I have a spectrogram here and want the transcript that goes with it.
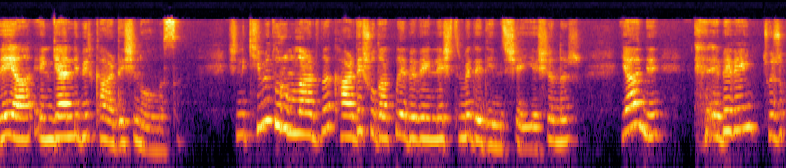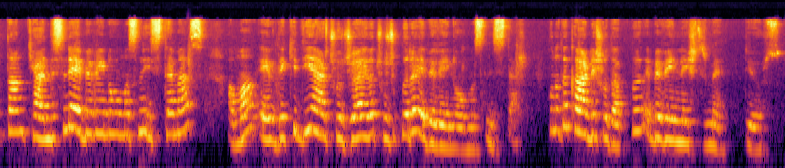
veya engelli bir kardeşin olması. Şimdi kimi durumlarda da kardeş odaklı ebeveynleştirme dediğimiz şey yaşanır. Yani ebeveyn çocuktan kendisine ebeveyn olmasını istemez ama evdeki diğer çocuğa ya da çocuklara ebeveyn olmasını ister. Buna da kardeş odaklı ebeveynleştirme diyoruz.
